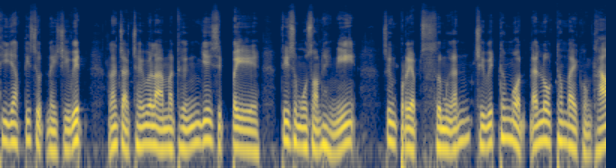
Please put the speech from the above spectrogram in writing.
ที่ยากที่สุดในชีวิต หลังจากใช้เวลามาถึง 20 ปีที่สโมสรแห่งนี้ ซึ่งเปรียบเสมือนชีวิตทั้งหมดและโลกทั้งใบของเขา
